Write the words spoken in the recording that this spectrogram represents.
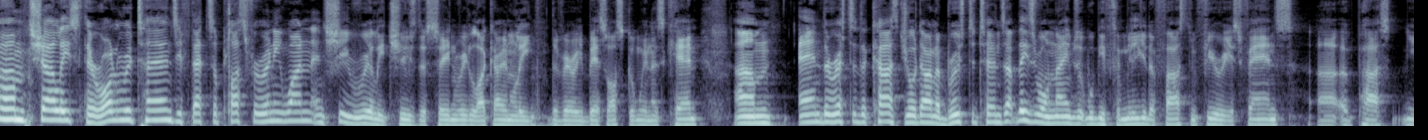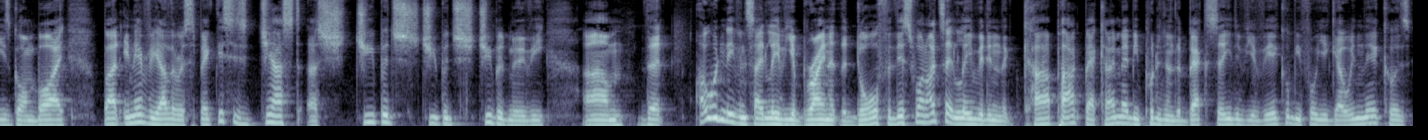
um, Theron returns, if that's a plus for anyone, and she really chews the scenery like only the very best Oscar winners can. Um, and the rest of the cast, Jordana Brewster turns up. These are all names that will be familiar to Fast and Furious fans uh, of past years gone by. But in every other respect, this is just a stupid, stupid, stupid movie um, that I wouldn't even say leave your brain at the door for this one. I'd say leave it in the car park back home. Maybe put it in the back seat of your vehicle before you go in there because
